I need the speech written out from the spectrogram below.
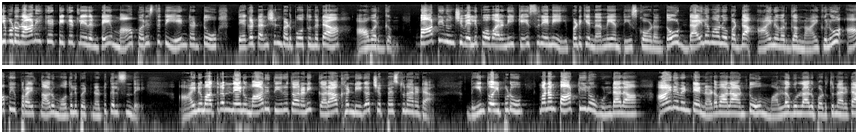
ఇప్పుడు నానికే టికెట్ లేదంటే మా పరిస్థితి ఏంటంటూ తెగ టెన్షన్ పడిపోతుందట ఆ వర్గం. పార్టీ నుంచి వెళ్ళిపోవాలని కేసినేని ఇప్పటికే నిర్ణయం తీసుకోవడంతో డైలమాలో పడ్డ ఆయన వర్గం నాయకులు ఆపే ప్రయత్నాలు మొదలుపెట్టినట్టు తెలిసిందే. ఆయన మాత్రం నేను మారి తీరుతానని కరాఖండిగా చెప్పేస్తున్నారట. దీంతో ఇప్పుడు మనం పార్టీలో ఉండాలా? ఆయన వెంటే నడవాలా అంటూ మల్లగుల్లాలు పడుతున్నారట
